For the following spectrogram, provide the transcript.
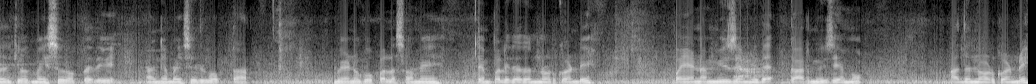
ಅದಕ್ಕೆ ಇವತ್ತು ಮೈಸೂರು ಹೋಗ್ತಾ ಇದ್ದೀವಿ. ಹಾಗೆ ಮೈಸೂರಿಗೆ ಹೋಗ್ತಾ, ವೇಣುಗೋಪಾಲ ಸ್ವಾಮಿ ಟೆಂಪಲ್ ಇದೆ, ಅದನ್ನು ನೋಡ್ಕೊಂಡು ಪಯಣ ಮ್ಯೂಸಿಯಂ ಇದೆ, ಕಾರ್ ಮ್ಯೂಸಿಯಮ್ಮು ಅದನ್ನು ನೋಡ್ಕೊಂಡ್ವಿ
